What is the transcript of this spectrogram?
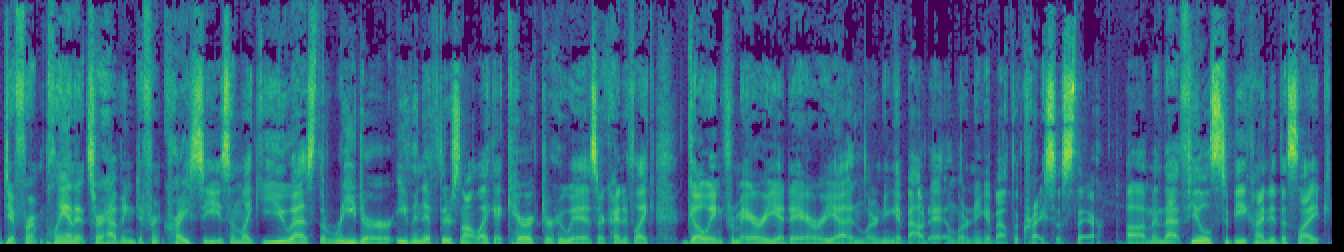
different planets are having different crises and like you as the reader even if there's not like a character who is are kind of like going from area to area and learning about it and learning about the crisis there. Um, and that feels to be kind of this like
